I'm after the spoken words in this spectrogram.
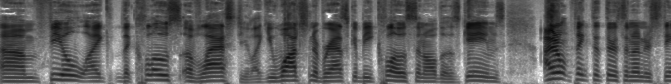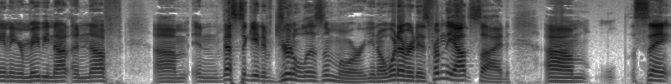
um, feel like the close of last year. Like you watched Nebraska be close in all those games. I don't think that there's an understanding, or maybe not enough um, investigative journalism, or you know whatever it is from the outside, um, saying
